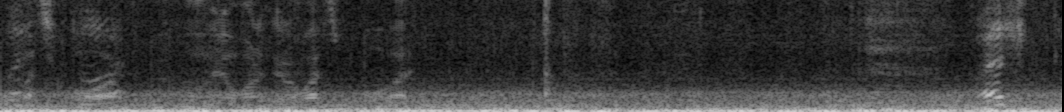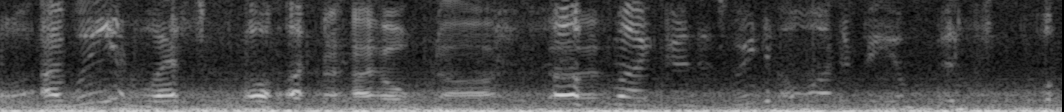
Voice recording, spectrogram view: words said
Westport? I want to go to Westport. Westport? Are we in Westport? I hope not. Oh my goodness, we don't want to be in Westport.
